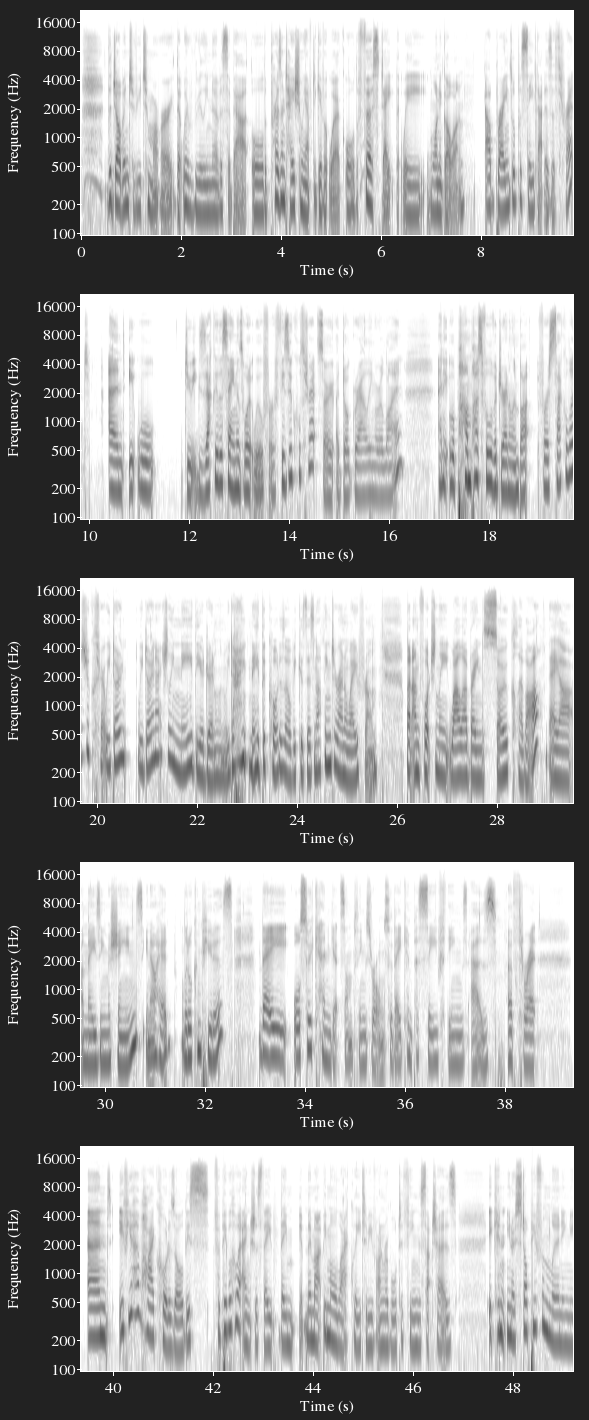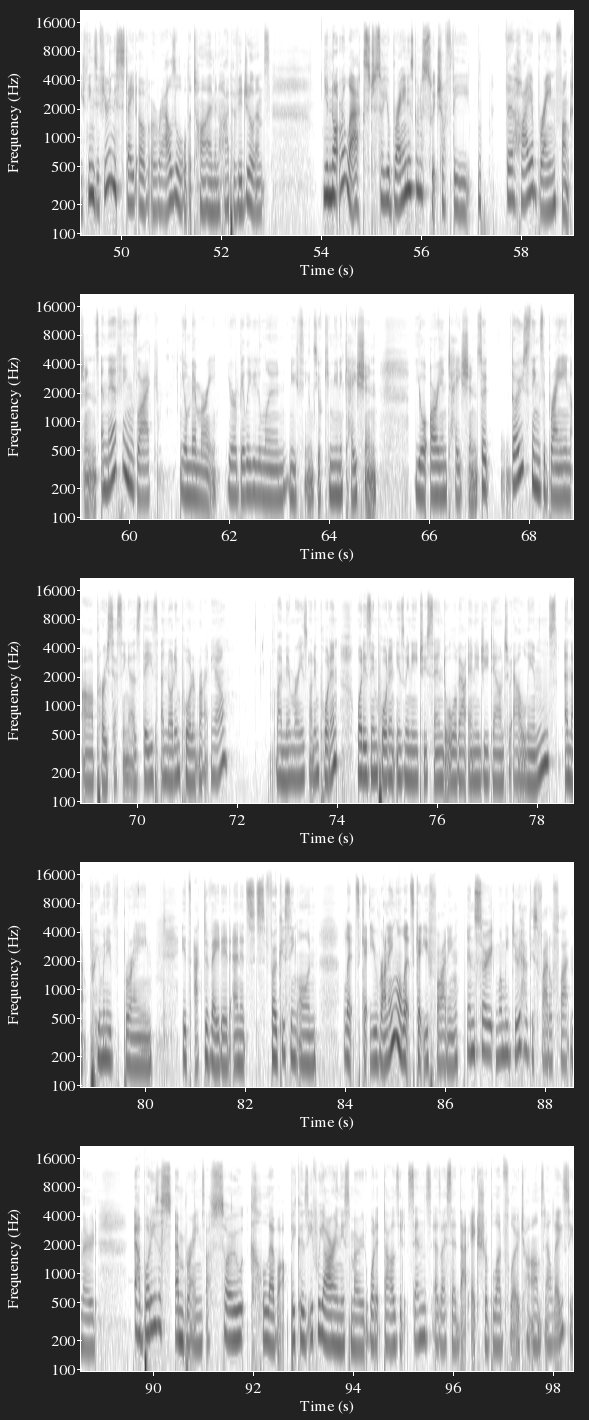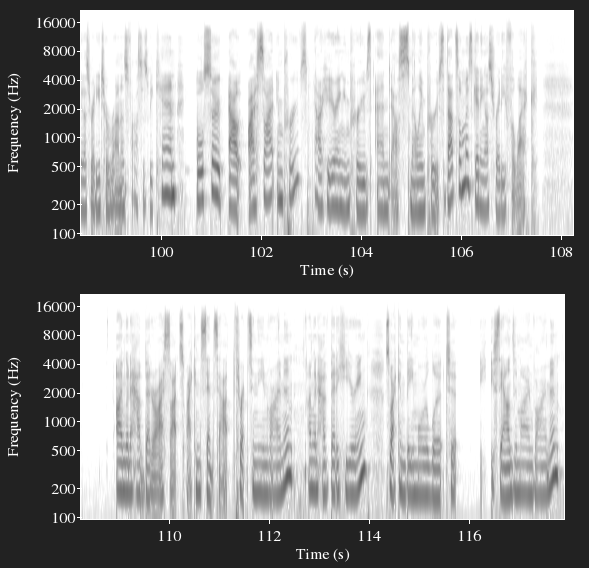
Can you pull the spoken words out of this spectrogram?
the job interview tomorrow that we're really nervous about, or the presentation we have to give at work, or the first date that we want to go on, our brains will perceive that as a threat and it will do exactly the same as what it will for a physical threat, so a dog growling or a lion, and it will pump us full of adrenaline. But for a psychological threat, we don't we don't actually need the adrenaline. We don't need the cortisol because there's nothing to run away from. But unfortunately, while our brain is so clever, they are amazing machines in our head, little computers they also can get some things wrong. So they can perceive things as a threat And if you have high cortisol, this for people who are anxious, they they they might be more likely to be vulnerable to things such as it can you know stop you from learning new things. If you're in this state of arousal all the time and hypervigilance, you're not relaxed, so your brain is going to switch off the the higher brain functions, and they're things like your memory, your ability to learn new things, your communication, your orientation. So those things the brain are processing as these are not important right now. My memory is not important. What is important is we need to send all of our energy down to our limbs and that primitive brain. It's activated and it's focusing on let's get you running or let's get you fighting. And so when we do have this fight or flight mode, our bodies are, and brains are so clever because if we are in this mode, what it does, it sends, as I said, that extra blood flow to our arms and our legs to get us ready to run as fast as we can. Also, our eyesight improves, our hearing improves, and our smell improves. So that's almost getting us ready for like, I'm going to have better eyesight so I can sense out threats in the environment. I'm going to have better hearing so I can be more alert to sounds in my environment.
